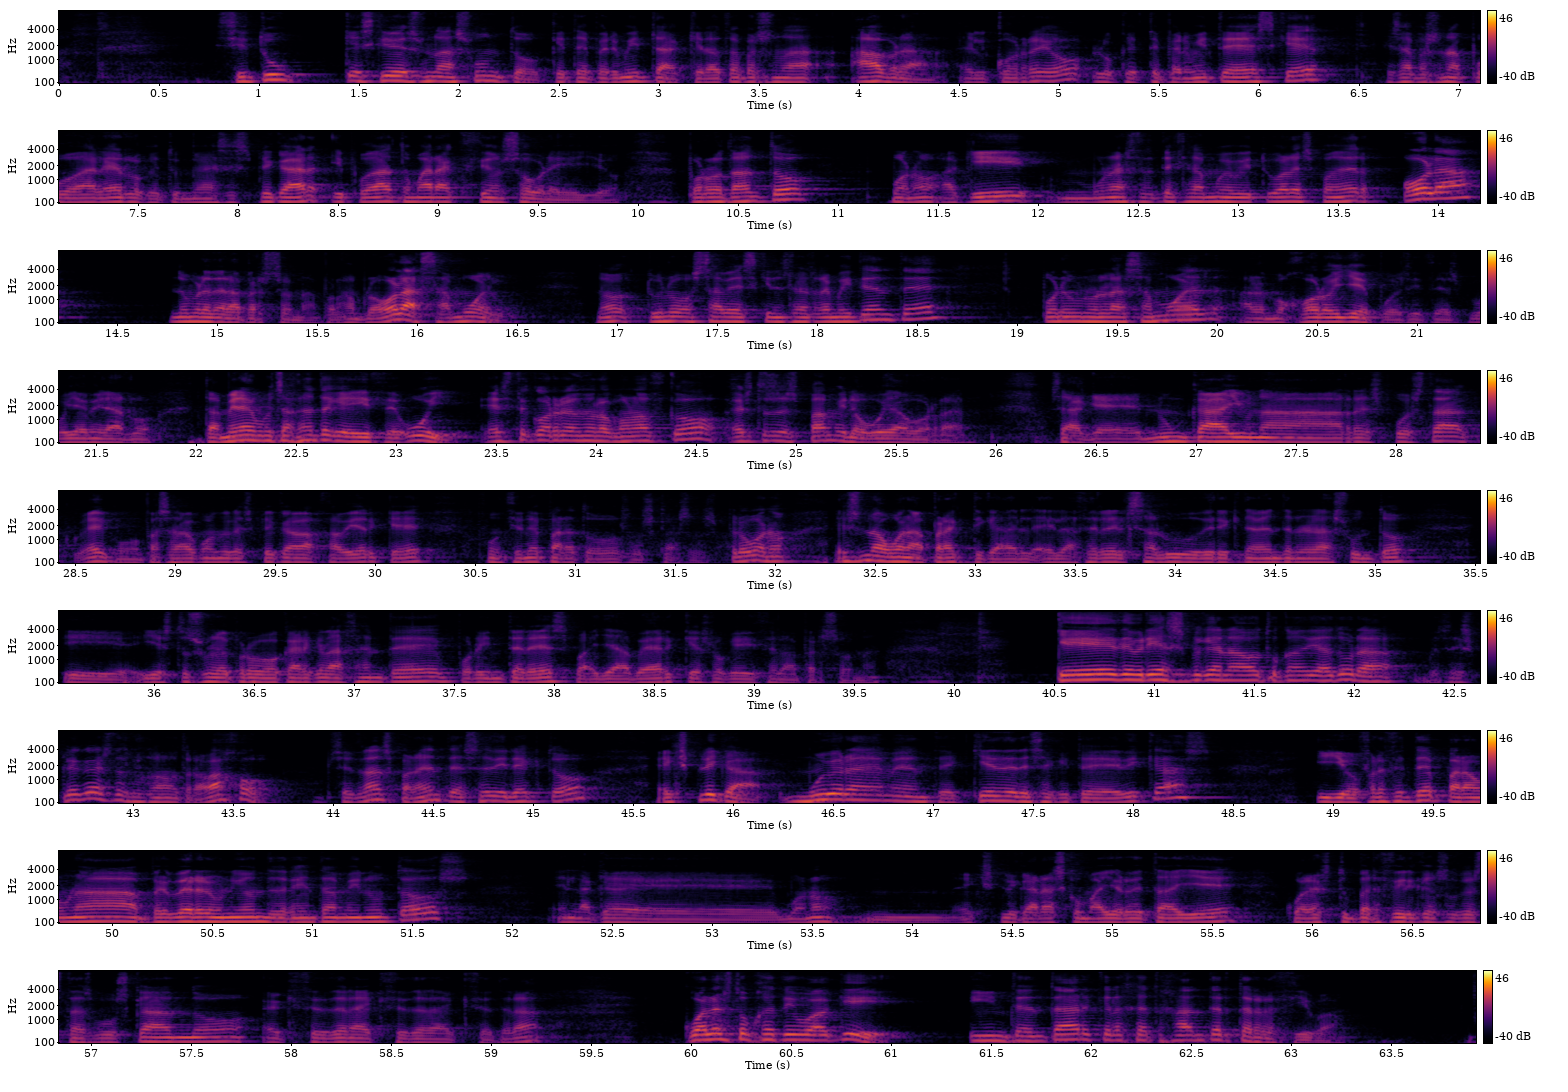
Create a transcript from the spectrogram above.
Si tú que escribes un asunto que te permita que la otra persona abra el correo, lo que te permite es que esa persona pueda leer lo que tú me vas a explicar y pueda tomar acción sobre ello. Por lo tanto, bueno, aquí una estrategia muy habitual es poner hola, nombre de la persona. Por ejemplo, hola Samuel. ¿No? Tú no sabes quién es el remitente, pone uno la Samuel, a lo mejor, oye, pues dices, voy a mirarlo. También hay mucha gente que dice, uy, este correo no lo conozco, esto es spam y lo voy a borrar. O sea que nunca hay una respuesta, eh, como pasaba cuando le explicaba a Javier, que funcione para todos los casos. Pero bueno, es una buena práctica el, hacer el saludo directamente en el asunto y, y esto suele provocar que la gente, por interés, vaya a ver qué es lo que dice la persona. ¿Qué deberías explicar en tu candidatura? Pues explica que estás buscando trabajo. Sé transparente, sé directo. Explica muy brevemente quién eres y a qué te dedicas. Y ofrécete para una breve reunión de 30 minutos en la que, bueno, mm, explicarás con mayor detalle cuál es tu perfil, qué es lo que estás buscando, etcétera, etcétera, etcétera. ¿Cuál es tu objetivo aquí? Intentar que el headhunter te reciba.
